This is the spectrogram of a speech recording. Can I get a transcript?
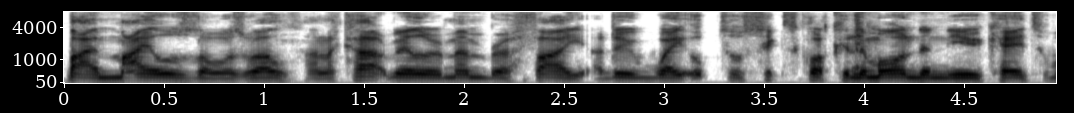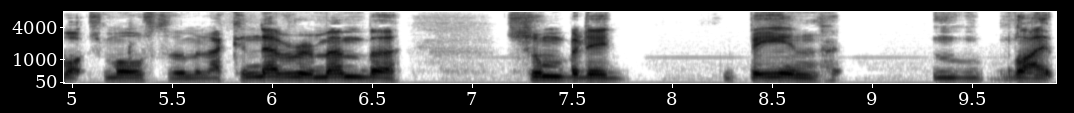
by miles though as well. And I can't really remember a fight. I do wait up till six o'clock in the morning in the UK to watch most of them, and I can never remember somebody being like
